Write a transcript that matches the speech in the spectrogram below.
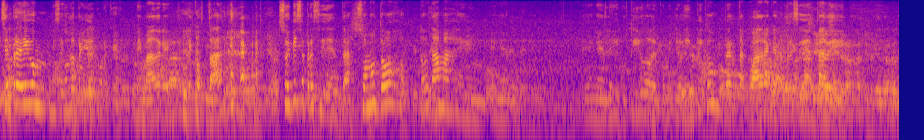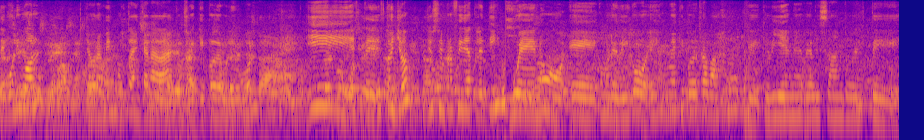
Siempre digo mi segundo apellido porque mi madre le costaba. Soy vicepresidenta. Somos dos, dos damas en el Ejecutivo del Comité Olímpico, Berta Cuadra, que es la presidenta de, de voleibol, que ahora mismo está en Canadá con su equipo de voleibol. Y este, estoy yo, yo siempre fui de atletismo. Bueno, eh, como le digo, es un equipo de trabajo que, que viene realizando este,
